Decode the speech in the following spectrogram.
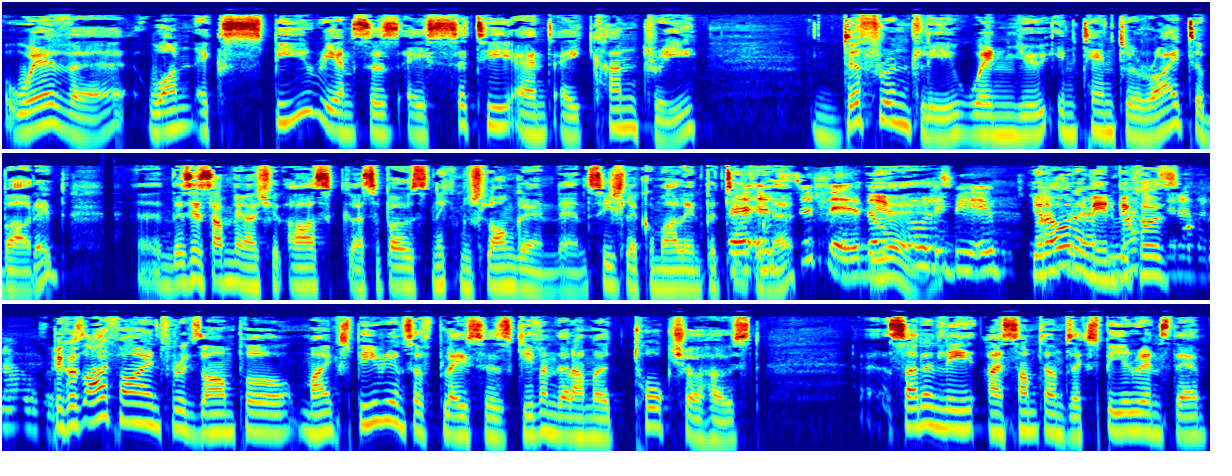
Whether one experiences a city and a country differently when you intend to write about it. And this is something I should ask, I suppose, Niq Mhlongo and, and Sihle Khumalo in particular. Uh, they'll yes. probably be able You know what I mean? Because, I because I find, for example, my experience of places, given that I'm a talk show host, suddenly I sometimes experience them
